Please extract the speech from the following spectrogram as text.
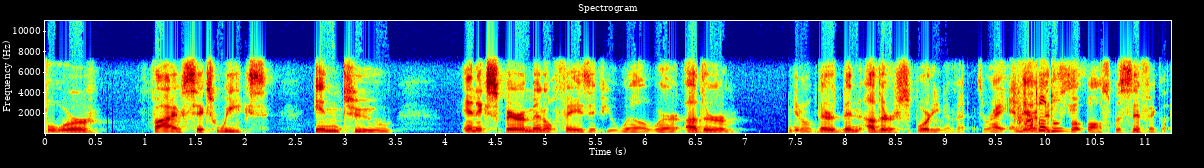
four, five, six weeks into an experimental phase, if you will, where other you know, there's been other sporting events, right? And there's been football specifically.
